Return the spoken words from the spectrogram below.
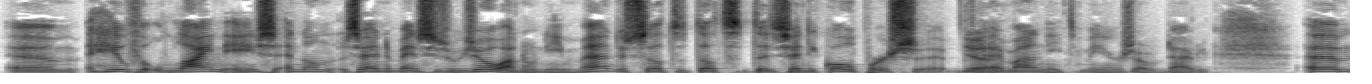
ehm, heel veel online is. En dan zijn de mensen sowieso anoniem. Hè? Dus dat, dat, dat zijn die kopers eh, Ja. helemaal niet meer zo duidelijk. Ehm,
